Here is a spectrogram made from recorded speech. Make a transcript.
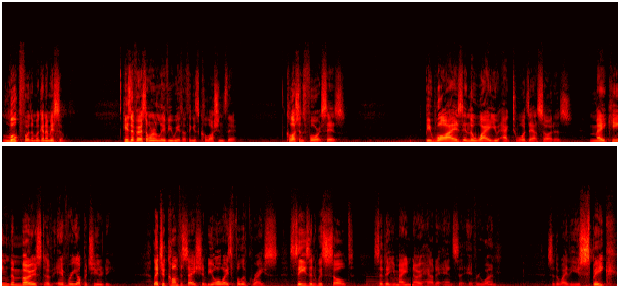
look for them, we're going to miss them. Here's a verse I want to leave you with. I think it's Colossians there. Colossians 4, it says, Be wise in the way you act towards outsiders, making the most of every opportunity let your conversation be always full of grace, seasoned with salt, so that you may know how to answer everyone. So, the way that you speak,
